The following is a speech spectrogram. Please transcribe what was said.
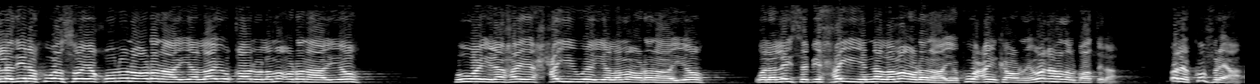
Alladiina kuwaasoo yaquuluuna odhanaaya laa yuqaalu lama odhanaayo. Huwa ilaahay xayi weeye lama odhanaayo. Wala laysa bixayinna lama odhanaayo. Kuwa caynkaa odhanaya waana hadal baatila. Bale kufri ah.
